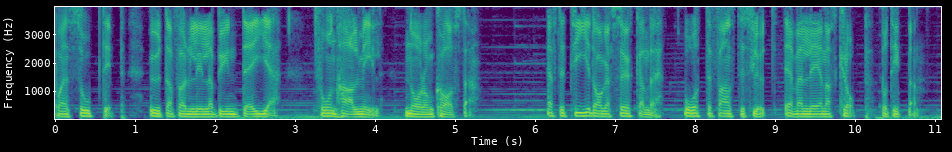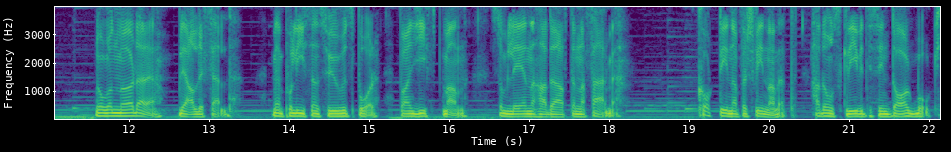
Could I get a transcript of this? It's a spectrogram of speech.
på en soptipp utanför den lilla byn Deje, två och en halv mil norr om Karlstad. Efter tio dagars sökande återfanns till slut även Lenas kropp på tippen. Någon mördare blev aldrig fälld, men polisens huvudspår var en gift man som Lena hade haft en affär med. Kort innan försvinnandet hade hon skrivit i sin dagbok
